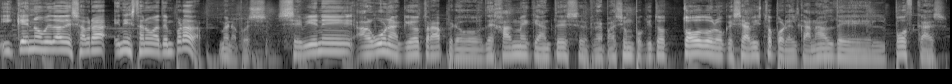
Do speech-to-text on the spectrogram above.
¿Y qué novedades habrá en esta nueva temporada? Bueno, pues se viene alguna que otra, pero dejadme que antes repase un poquito todo lo que se ha visto por el canal del podcast,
